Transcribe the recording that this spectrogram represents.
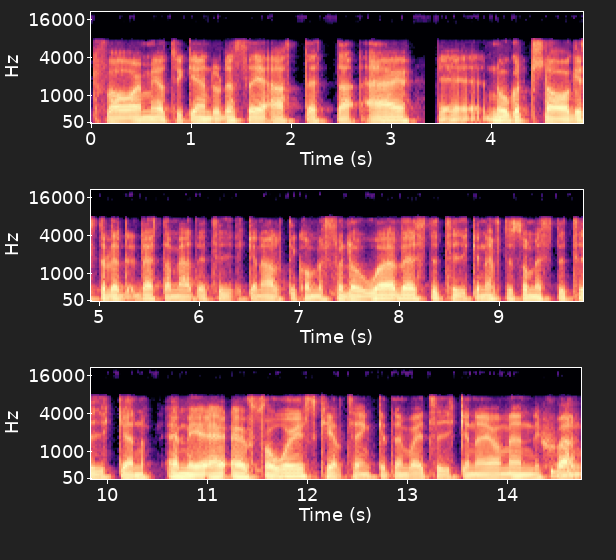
kvar. Men jag tycker ändå den säger att detta är eh, något tragiskt eller detta med att etiken alltid kommer förlora över estetiken eftersom estetiken är mer euforisk helt enkelt än vad etiken är av människan.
